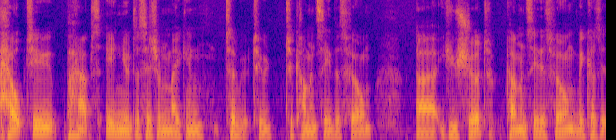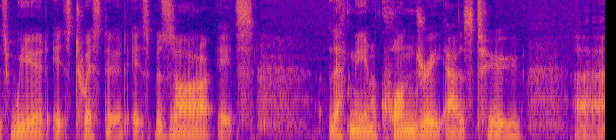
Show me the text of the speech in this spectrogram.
helped you perhaps in your decision making to, to, to come and see this film. Uh, you should come and see this film because it's weird, it's twisted, it's bizarre, it's left me in a quandary as to uh,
